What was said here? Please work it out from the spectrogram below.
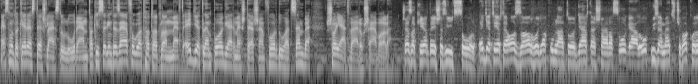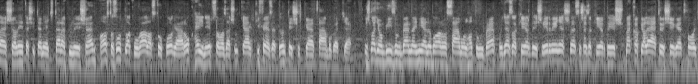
Ezt mondta Keresztes László Lórent, aki szerint ez elfogadhatatlan, mert egyetlen polgármester sem fordulhat szembe saját városával. És ez a kérdés ez így szól. Egyetérte azzal, hogy akkumulátor gyártására szolgáló üzemet csak akkor lehessen létesíteni egy településen, ha azt az ott lakó választópolgárok helyi népszavazás útján kifejezett döntésükkel támogatják. És nagyon bízunk benne, hogy mielőbb arról számolhatunk be, hogy ez a kérdés érvényes lesz, és ez a kérdés megkapja lehetőséget, hogy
